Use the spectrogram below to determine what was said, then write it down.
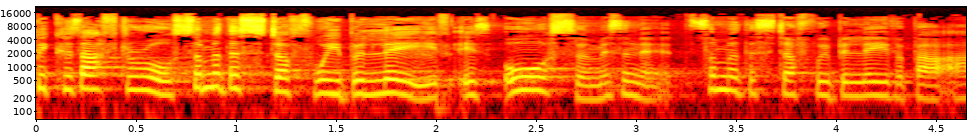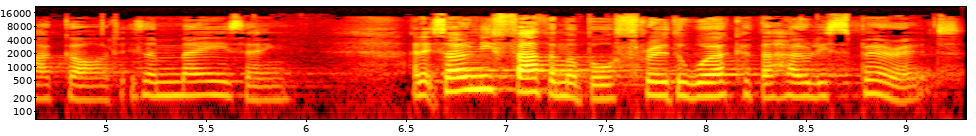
because after all, some of the stuff we believe is awesome, isn't it? Some of the stuff we believe about our God is amazing. And it's only fathomable through the work of the Holy Spirit.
